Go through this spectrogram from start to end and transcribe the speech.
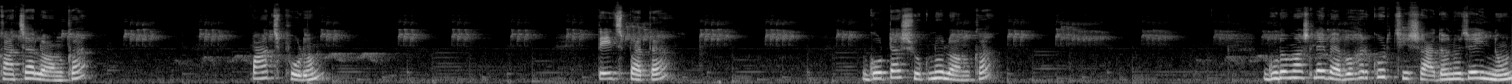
কাঁচা লঙ্কা, পাঁচ ফোড়ন তেজপাতা, গোটা শুকনো লঙ্কা, গুঁড়ো মশলায় ব্যবহার করছি স্বাদ অনুযায়ী নুন,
